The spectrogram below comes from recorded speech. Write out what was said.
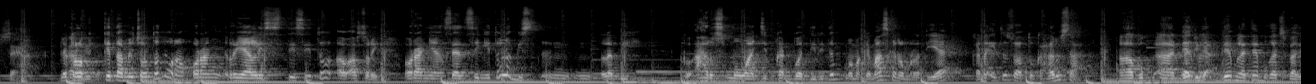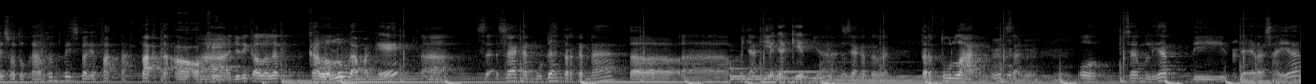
sehat. Nah, Kan kalau gitu. kita ambil contoh orang-orang realistis itu, oh, oh, sorry, orang yang sensing itu lebih lebih harus mewajibkan buat diri itu memakai masker berarti ya, karena itu suatu keharusan. Uh, uh, dia, juga. dia melihatnya bukan sebagai suatu keharusan tapi sebagai fakta. Fakta. Oh, oke. Nah, jadi kalau lihat Kalau lu nggak pakai, uh, sa- saya akan mudah terkena eh, uh, penyakit, Penyakit, ya, gitu. saya akan ter- tertular Hmm, misalnya. hmm, hmm. Oh, saya melihat di daerah saya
